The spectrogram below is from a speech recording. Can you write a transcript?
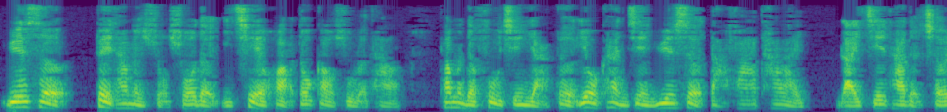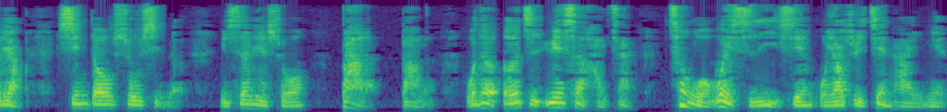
约瑟对他们所说的一切话都告诉了他。他们的父亲雅各又看见约瑟打发他来。来接他的车辆，心都苏醒了。以色列说：“罢了，罢了，我的儿子约瑟还在。趁我未死以先，我要去见他一面。”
